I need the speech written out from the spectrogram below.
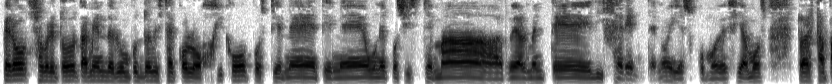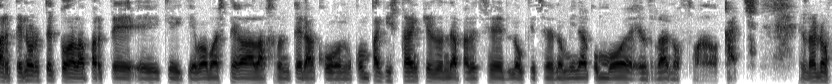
pero sobre todo también desde un punto de vista ecológico, pues tiene, tiene un ecosistema realmente diferente, ¿no? Y es, como decíamos, toda esta parte norte, toda la parte eh, que, va más pegada a la frontera con, Pakistán, que es donde aparece lo que se denomina como el Run of. El Run of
